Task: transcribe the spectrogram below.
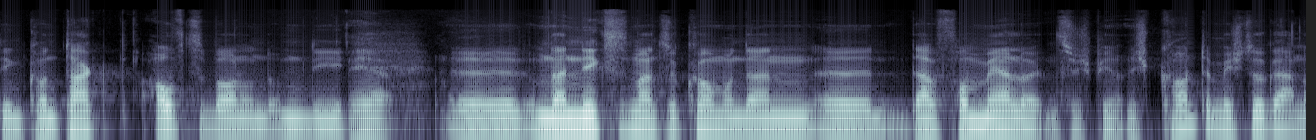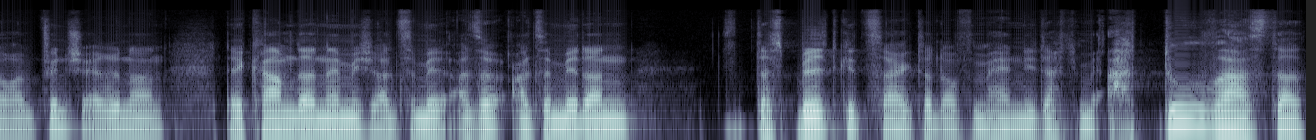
den Kontakt aufzubauen und um die, Ja. äh, um dann nächstes Mal zu kommen und dann äh, da vor mehr Leuten zu spielen. Und ich konnte mich sogar noch an Finch erinnern. Der kam dann nämlich, als er mir, also als er mir dann das Bild gezeigt hat auf dem Handy, dachte ich mir, ach, du warst das.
